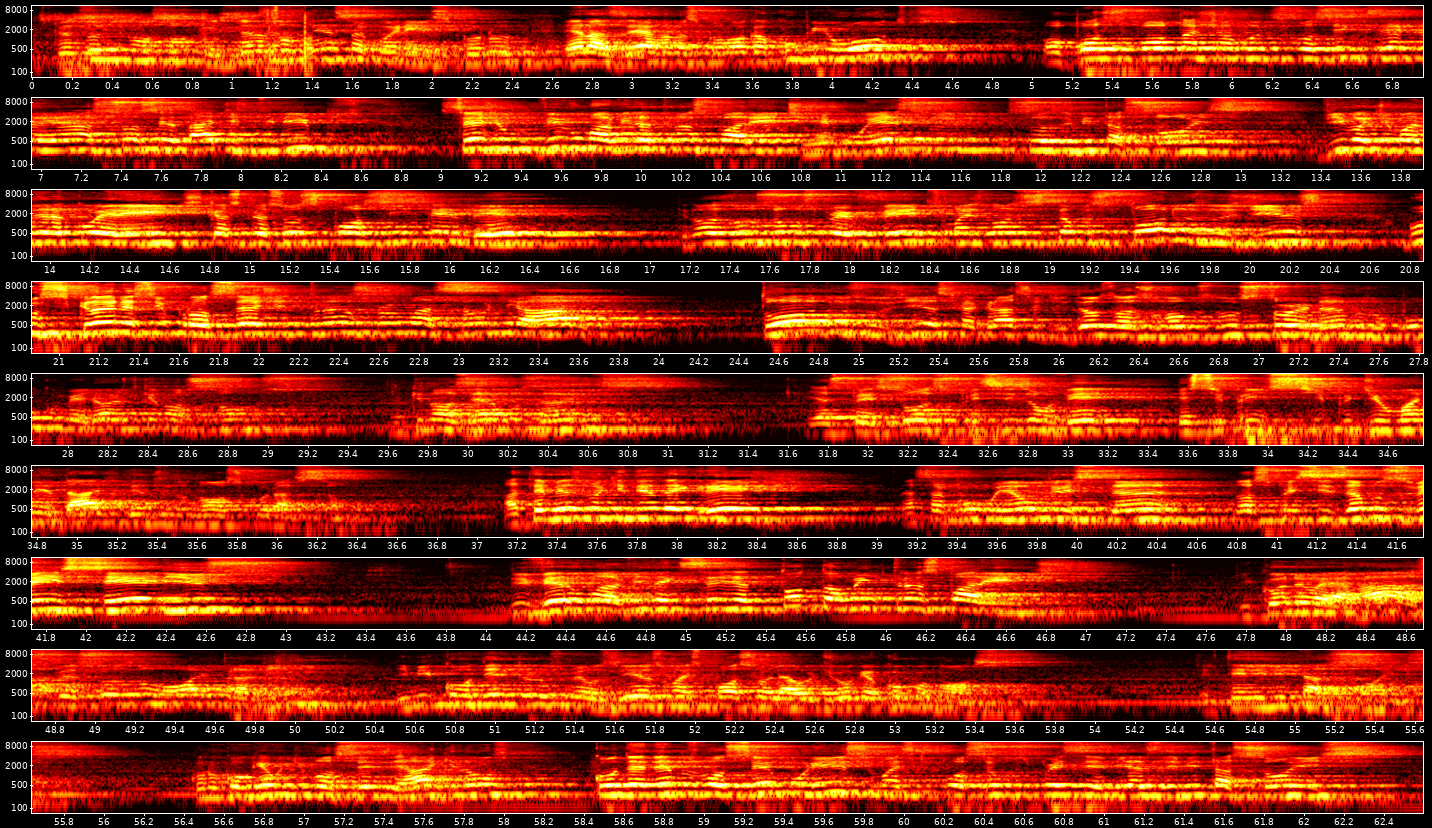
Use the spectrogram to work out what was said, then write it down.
As pessoas que não são cristãs não têm essa coerência. Quando elas erram, elas colocam a culpa em outros. O apóstolo Paulo está chamando: se você quiser ganhar a sociedade de Filipos, seja, viva uma vida transparente, reconheça suas limitações, viva de maneira coerente, que as pessoas possam entender que nós não somos perfeitos, mas nós estamos todos os dias buscando esse processo de transformação diária. Todos os dias, com a graça de Deus, nós vamos nos tornando um pouco melhores do que nós somos, do que nós éramos antes. E as pessoas precisam ver esse princípio de humanidade dentro do nosso coração. Até mesmo aqui dentro da igreja, nessa comunhão cristã, nós precisamos vencer isso. Viver uma vida que seja totalmente transparente. E quando eu errar, as pessoas não olhem para mim e me condene pelos meus erros, mas posso olhar o Diogo é como nós. Ele tem limitações. Quando qualquer um de vocês errar, que não condenemos você por isso, mas que possamos perceber as limitações.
